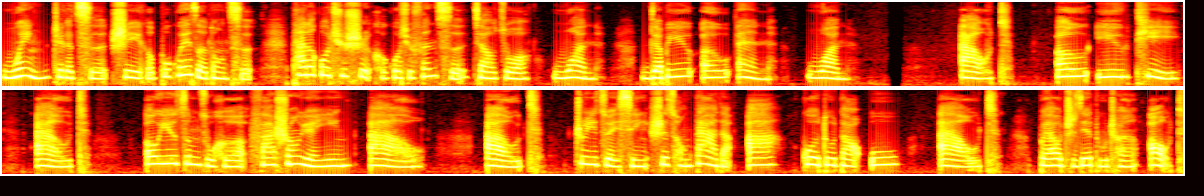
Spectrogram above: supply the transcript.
Win 这个词是一个不规则动词，它的过去式和过去分词叫做 won，w o n，won。out，o u t，out，o u 字母组合发双元音 ow，out。注意嘴型是从大的啊过渡到 u，out，不要直接读成 out。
